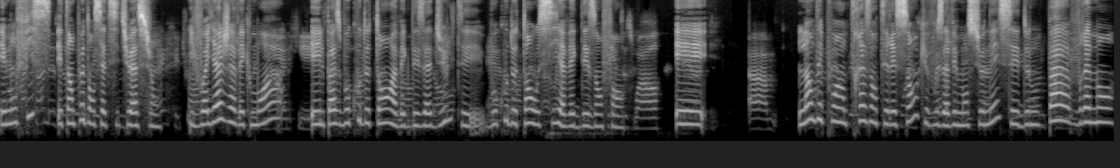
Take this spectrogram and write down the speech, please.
Et mon fils est un peu dans cette situation. Il voyage avec moi et il passe beaucoup de temps avec des adultes et beaucoup de temps aussi avec des enfants. Et L'un des points très intéressants que vous avez mentionné, c'est de ne pas vraiment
